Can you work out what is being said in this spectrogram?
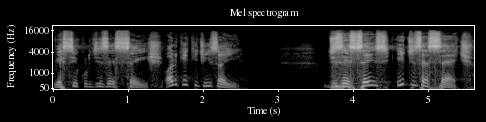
versículo 16. Olha o que, que diz aí. 16 e 17.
